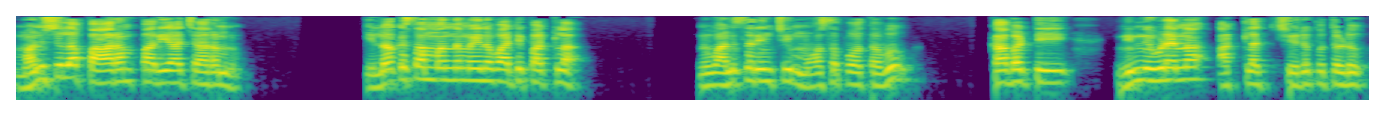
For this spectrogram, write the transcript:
మనుషుల పారంపర్యాచారమును. ఈ లోక సంబంధమైన వాటి పట్ల నువ్వు అనుసరించి మోసపోతావు కాబట్టి నిన్ను ఎవడైనా అట్లా చెరుపుతాడు.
